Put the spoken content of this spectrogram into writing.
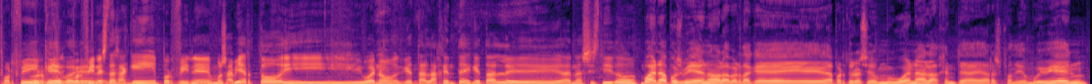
Por fin, por, fin, por fin estás aquí, por fin hemos abierto y bueno, ¿qué tal la gente? ¿Qué tal eh, han asistido? Bueno, pues bien, ¿no? la verdad que la apertura ha sido muy buena, la gente ha respondido muy bien,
